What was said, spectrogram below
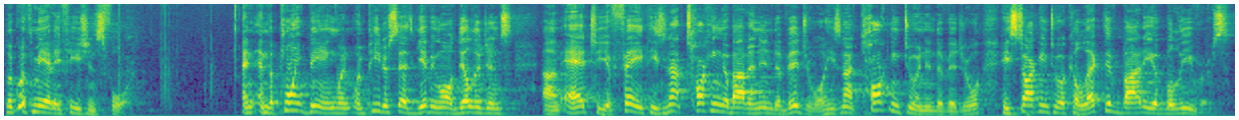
look with me at ephesians 4 and, and the point being, when, when Peter says giving all diligence, um, add to your faith, he's not talking about an individual. He's not talking to an individual. He's talking to a collective body of believers.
